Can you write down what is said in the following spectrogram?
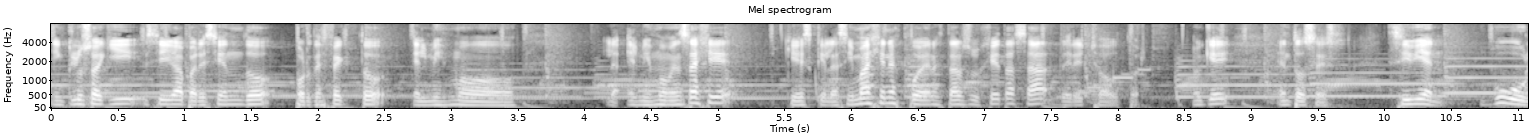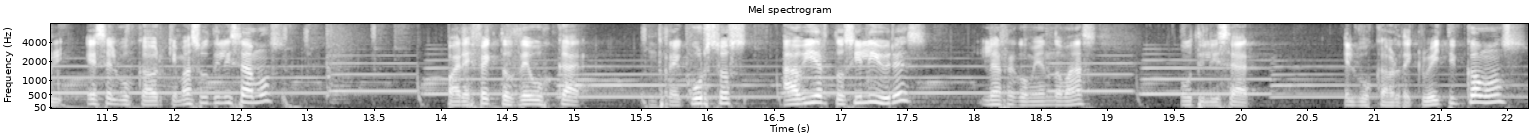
Incluso aquí sigue apareciendo por defecto el mismo, el mismo mensaje, que es que las imágenes pueden estar sujetas a derecho de autor. ¿Ok? Entonces, si bien Google es el buscador que más utilizamos, para efectos de buscar recursos abiertos y libres, les recomiendo más utilizar el buscador de Creative Commons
